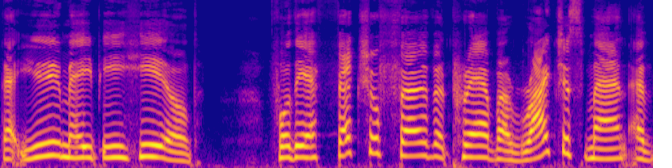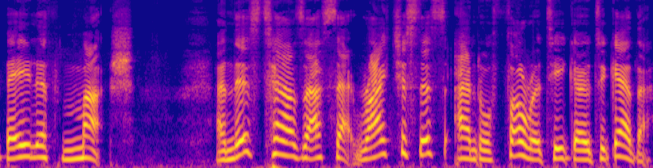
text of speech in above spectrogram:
that you may be healed. For the effectual fervent prayer of a righteous man availeth much." And this tells us that righteousness and authority go together.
